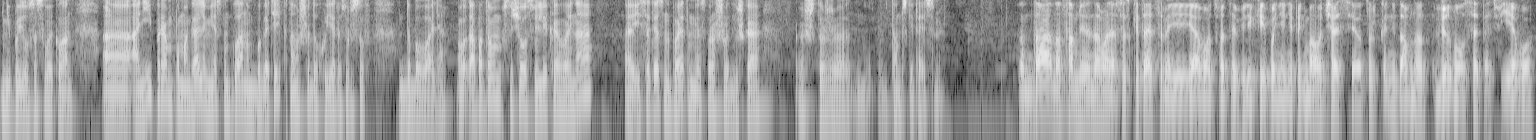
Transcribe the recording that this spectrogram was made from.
не появился свой клан, а, они прям помогали местным кланам богатеть, потому что дохуя ресурсов добывали. А потом случилась Великая война, и, соответственно, поэтому я спрашиваю движка, что же там с китайцами. Да, на самом деле нормально все с китайцами. Я вот в этой Великой войне не принимал участие, только недавно вернулся опять в Еву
